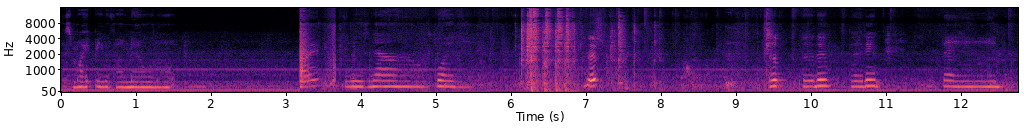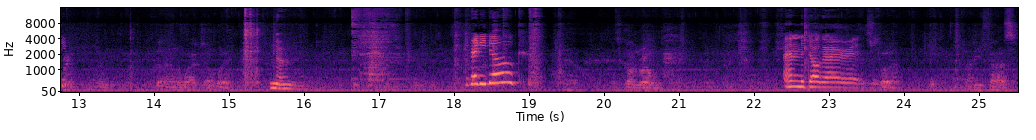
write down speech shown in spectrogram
This might be the thumbnail or not. It is now boiling. Yep. Up, on the worktop, will it? No, no. You ready, dog? It's gone wrong. And the doggo It's is. Full fuzz.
